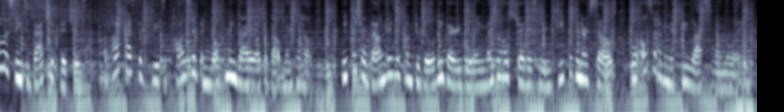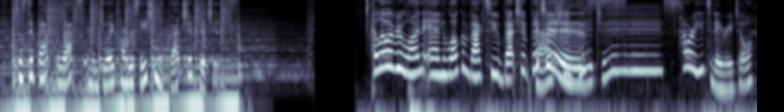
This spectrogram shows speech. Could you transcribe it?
You're listening to Batshit Bitches, a podcast that creates a positive and welcoming dialogue about mental health. We push our boundaries of comfortability by revealing mental health struggles hidden deep within ourselves while also having a few laughs along the way. So sit back, relax, and enjoy a conversation with Batshit Bitches. Hello, everyone, and welcome back to Batshit Bitches. Batshit bitches. How are you today, Rachel?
